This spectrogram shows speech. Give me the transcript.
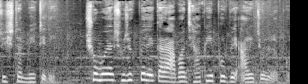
তৃষ্ণা মেটেনি। সময় আর সুযোগ পেলে তারা আবার ঝাঁপিয়ে পড়বে আরেকজনের ওপর।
